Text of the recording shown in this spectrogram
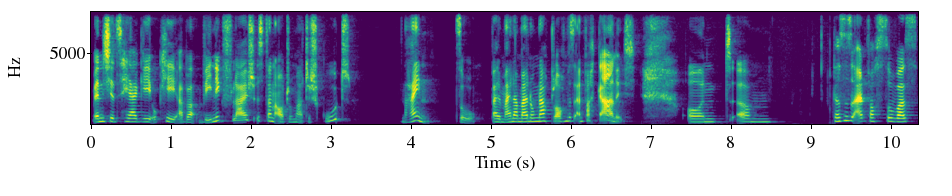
wenn ich jetzt hergehe, okay, aber wenig Fleisch ist dann automatisch gut? Nein, so, weil meiner Meinung nach brauchen wir es einfach gar nicht. Und ähm, das ist einfach so was,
